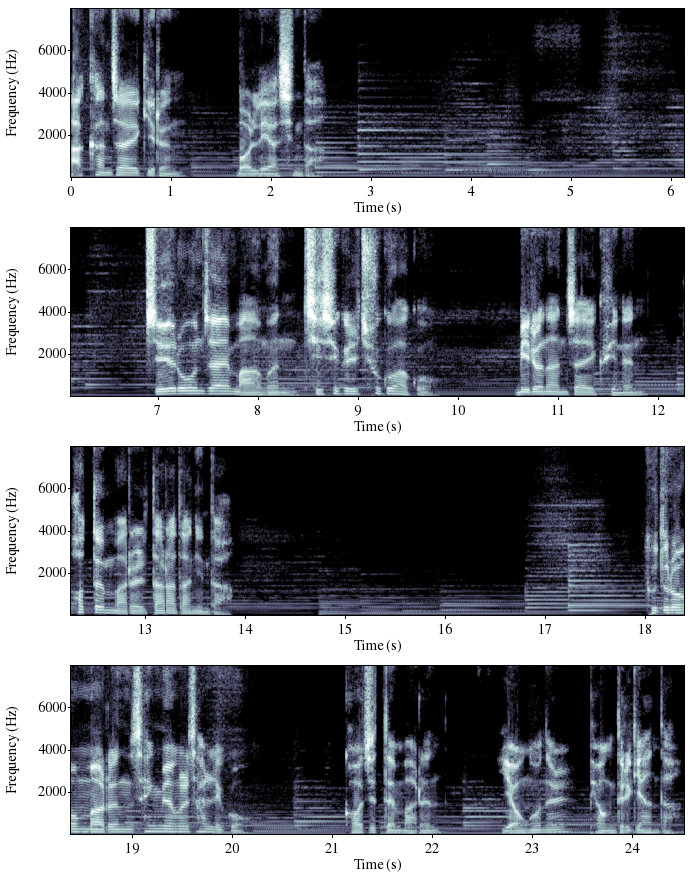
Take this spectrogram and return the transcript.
악한 자의 길은 멀리 하신다. 지혜로운 자의 마음은 지식을 추구하고 미련한 자의 귀는 헛된 말을 따라다닌다. 부드러운 말은 생명을 살리고 거짓된 말은 영혼을 병들게 한다.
